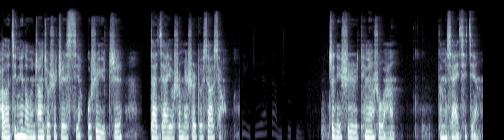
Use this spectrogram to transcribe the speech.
好了，今天的文章就是这些。我是雨之，大家有事没事多笑笑。这里是天亮说晚安，咱们下一期见。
